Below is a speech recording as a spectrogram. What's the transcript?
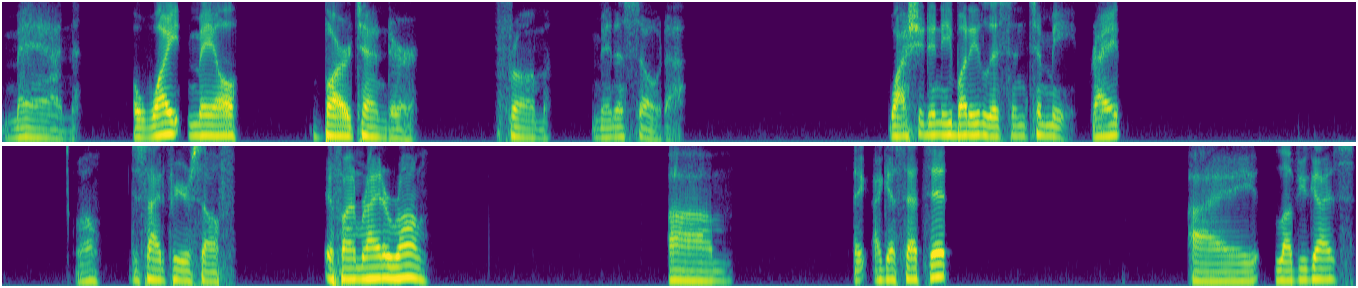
man, a white male bartender from Minnesota. Why should anybody listen to me, right? Well, decide for yourself if I'm right or wrong. Um, I, I guess that's it. I love you guys.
